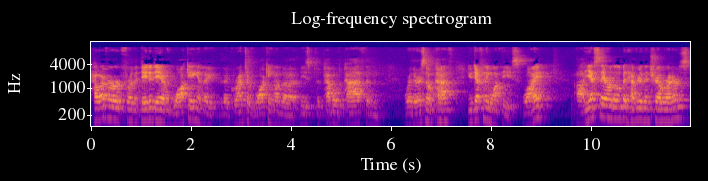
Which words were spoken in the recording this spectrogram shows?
However, for the day-to-day of walking and the, the grunt of walking on the these the pebbled path and where there is no path, you definitely want these. Why? Uh, yes, they are a little bit heavier than trail runners,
